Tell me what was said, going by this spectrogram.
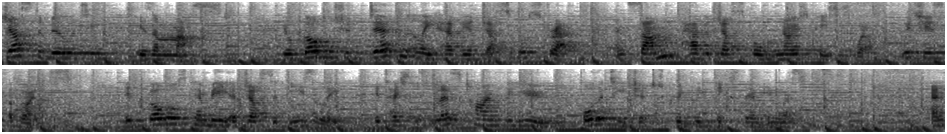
Adjustability is a must. Your goggles should definitely have the adjustable strap and some have adjustable nose piece as well, which is a bonus. If goggles can be adjusted easily, it takes less time for you or the teacher to quickly fix them in lessons. And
